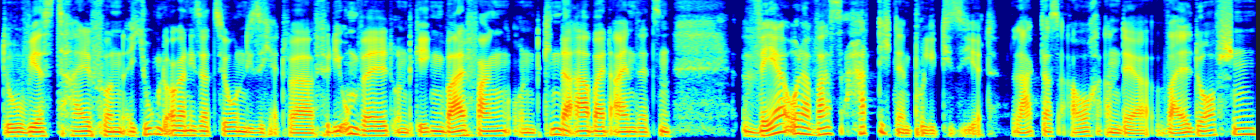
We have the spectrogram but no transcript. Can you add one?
du wirst Teil von Jugendorganisationen, die sich etwa für die Umwelt und gegen Walfang und Kinderarbeit einsetzen. Wer oder was hat dich denn politisiert? Lag das auch an der Waldorfschen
